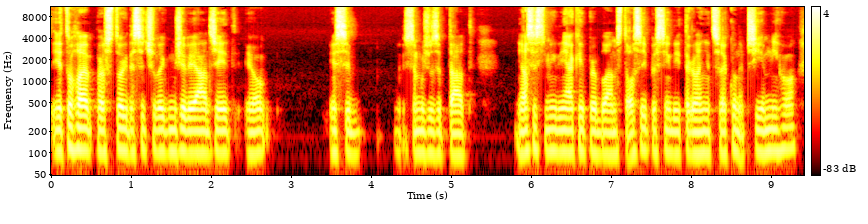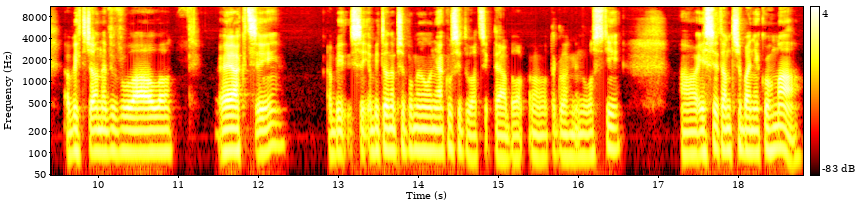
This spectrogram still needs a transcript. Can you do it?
je tohle prostor, kde se člověk může vyjádřit, jo, jestli se můžu zeptat, měl jsi s tím někdy nějaký problém, stalo se prostě někdy takhle něco jako nepříjemného, abych třeba nevyvolal reakci, aby, si, aby to nepřipomenulo nějakou situaci, která byla o, takhle v minulosti. A jestli tam třeba někoho má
